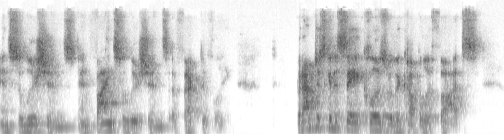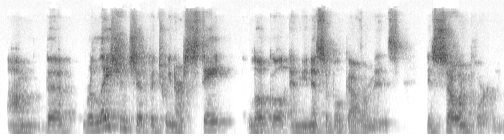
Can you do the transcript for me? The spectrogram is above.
and solutions and find solutions effectively. But I'm just going to say it close with a couple of thoughts. Um, the relationship between our state, local, and municipal governments is so important.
